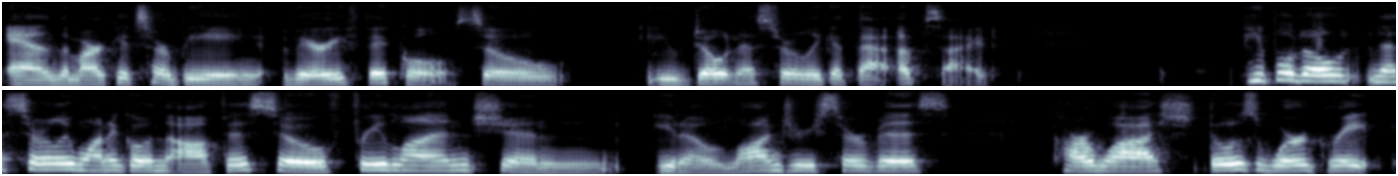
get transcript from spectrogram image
and the markets are being very fickle. So you don't necessarily get that upside. People don't necessarily want to go in the office. So free lunch and, you know, laundry service, car wash, those were great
